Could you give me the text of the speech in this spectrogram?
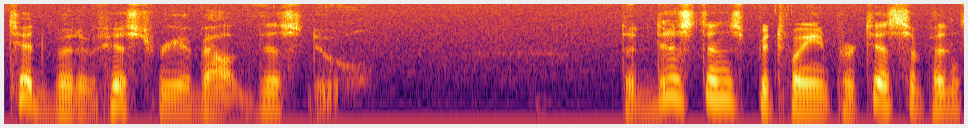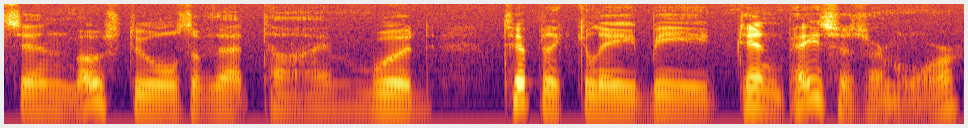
tidbit of history about this duel. The distance between participants in most duels of that time would typically be 10 paces or more,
